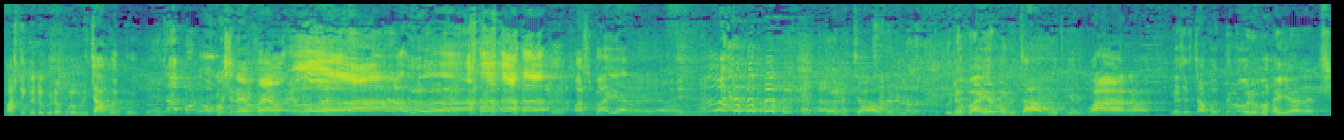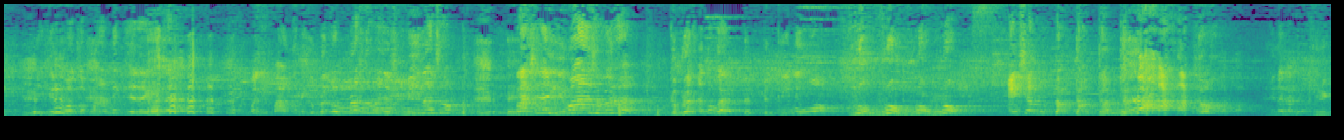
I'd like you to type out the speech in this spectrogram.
pas di gedung-gedung belum dicabut tuh. belum cabut. Oh masih nempel. Wah, wah. Pas bayar ya. baru cabut. Udah bayar baru cabut kira parah. Biasanya cabut dulu baru bayar aja. Pikir foto panik ya kita. Ini Pagi-pagi digebrak-gebrak tuh jam 9 so. Rasanya gimana sebenarnya? Gebraknya tuh nggak deg-deg gini, wah, bro, bro, bro, bro. Engser tuh dang dang dang dang. Tuh, Kita lihat kiri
